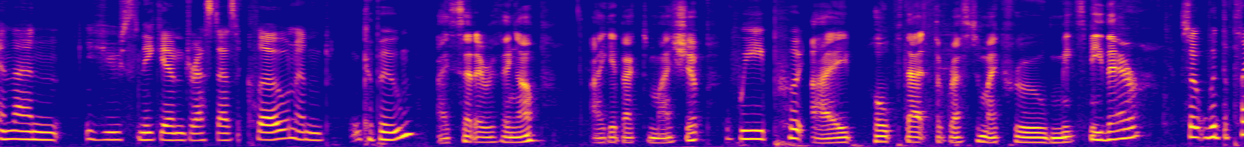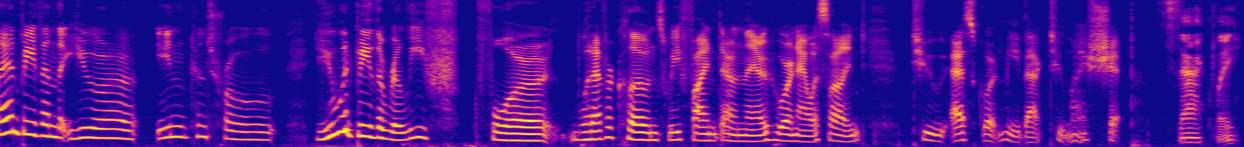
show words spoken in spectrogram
And then you sneak in dressed as a clone and kaboom. I set everything up. I get back to my ship. We put I hope that the rest of my crew meets me there. So would the plan be then that you are in control? You would be the relief for whatever clones we find down there who are now assigned to escort me back to my ship. Exactly.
